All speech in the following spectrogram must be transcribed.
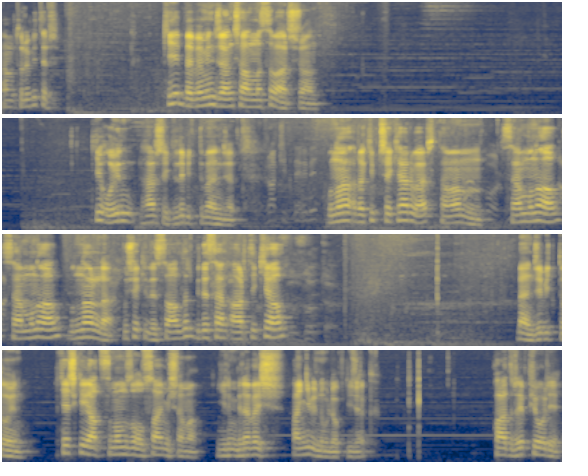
Tam turu bitir. Ki bebemin can çalması var şu an. Ki oyun her şekilde bitti bence. Buna rakip çeker ver tamam mı? Sen bunu al, sen bunu al. Bunlarla bu şekilde saldır. Bir de sen artı 2 al. Bence bitti oyun. Keşke yatsımamız olsaymış ama. 21'e 5. Hangi birini bloklayacak? Padre Pioli.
